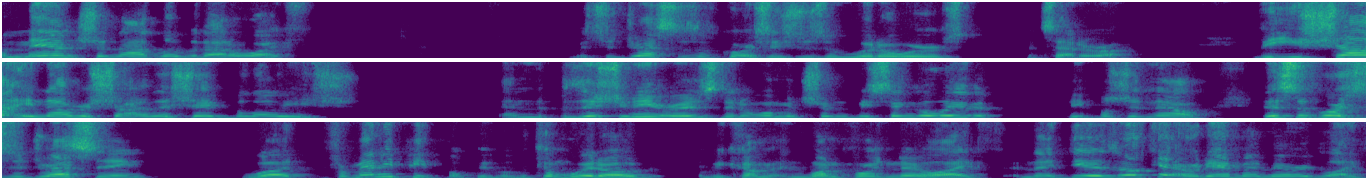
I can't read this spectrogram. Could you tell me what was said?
A man should not live without a wife, which addresses, of course, issues of widowers, etc. The isha rishai below ish. And the position here is that a woman shouldn't be single either. People should know. This, of course, is addressing what for many people, people become widowed or become at one point in their life, and the idea is, okay, I already have my married life.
